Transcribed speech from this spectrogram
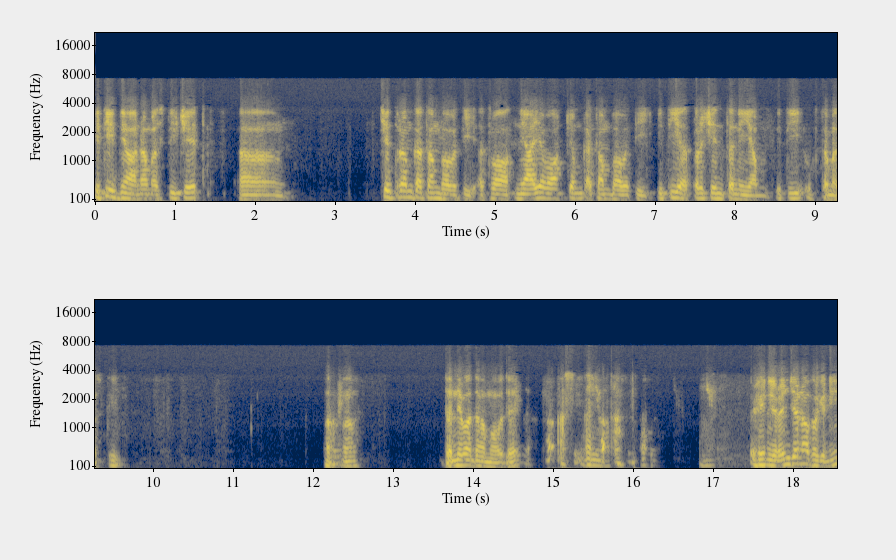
इति ज्ञानमस्ति चेत् चित्रं कथं भवति अथवा न्यायवाक्यं कथं भवति इति अत्र चिन्तनीयम् इति उक्तमस्ति। धन्यवादः महोदय। अस्तु, धन्यवादः। निरञ्जना भगिनी।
